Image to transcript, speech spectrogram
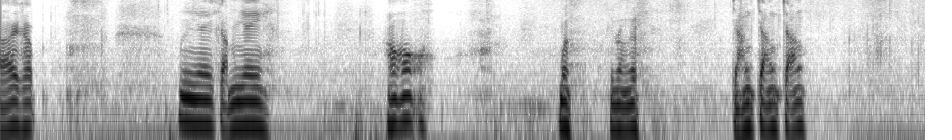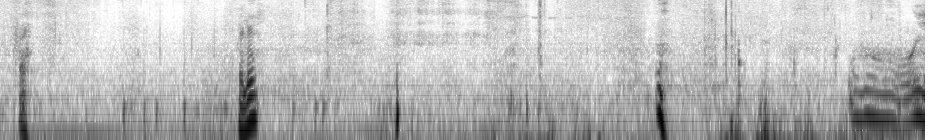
ร้ายครับ มือใหญ่กำใหญ่เอาเอาเอามึงพี่น้องเอ้ยจังจังจังไป ไปเลยโอ้ย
